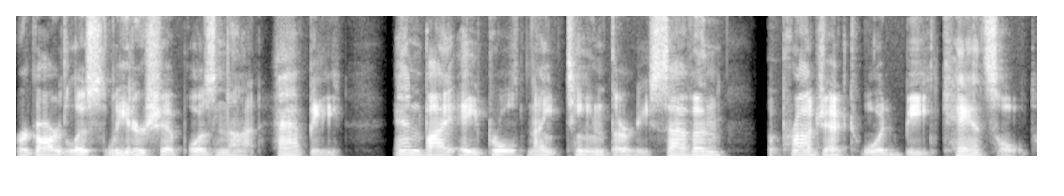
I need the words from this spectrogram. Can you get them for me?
regardless, leadership was not happy, and by April 1937, the project would be cancelled.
